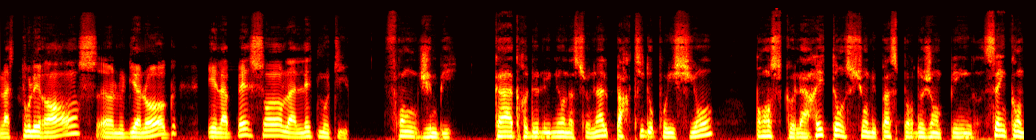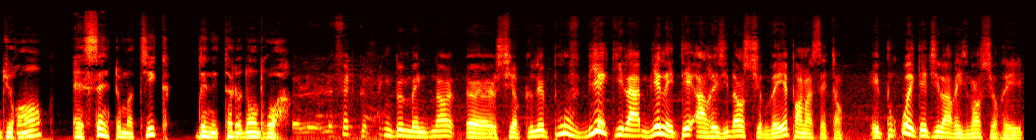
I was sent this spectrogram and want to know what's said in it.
la tolérance, euh, le dialogue et la paix sont la leitmotiv. Franck Jimbi, cadre de l'Union nationale, parti d'opposition, pense que la rétention du passeport de Jean Ping cinq ans durant est symptomatique d'un état de non-droit. Le, fait que Ping peut maintenant euh, circuler prouve bien qu'il a bien été en résidence surveillée pendant sept ans. Et pourquoi était-il en résidence surveillée?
